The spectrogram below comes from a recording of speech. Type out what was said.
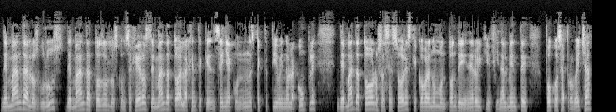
Demanda a los gurús, demanda a todos los consejeros, demanda a toda la gente que enseña con una expectativa y no la cumple, demanda a todos los asesores que cobran un montón de dinero y que finalmente poco se aprovecha,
